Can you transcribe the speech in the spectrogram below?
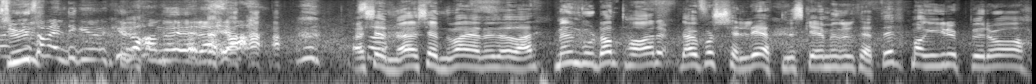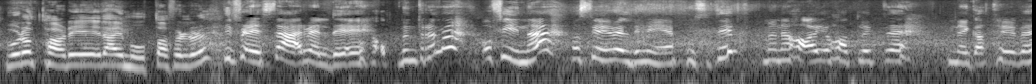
Sur. Ikke så veldig kul å ha med å gjøre. Ja. Jeg kjenner, jeg kjenner meg igjen i det der. Men hvordan tar Det er jo forskjellige etniske minoriteter. Mange grupper. og Hvordan tar de deg imot, da, føler du? De fleste er veldig oppmuntrende og fine og sier veldig mye positivt. Men jeg har jo hatt litt eh, negative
